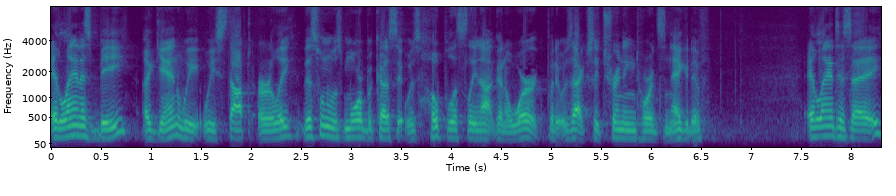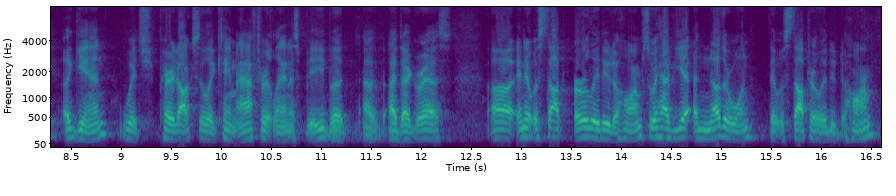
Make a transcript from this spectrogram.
Atlantis B, again, we, we stopped early. This one was more because it was hopelessly not going to work, but it was actually trending towards negative. Atlantis A, again, which paradoxically came after Atlantis B, but I, I digress. Uh, and it was stopped early due to harm. So we have yet another one that was stopped early due to harm.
